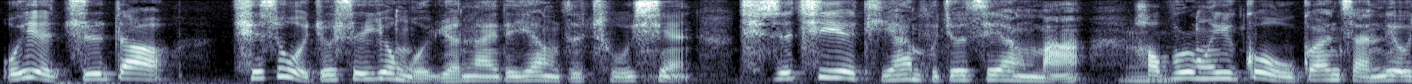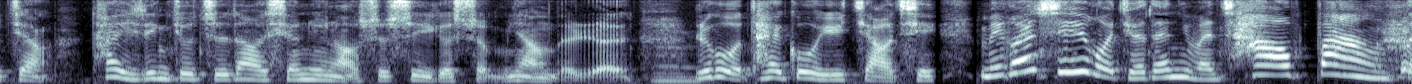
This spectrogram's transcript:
我也知道。其实我就是用我原来的样子出现。其实企业提案不就这样吗？好不容易过五关斩六将，他一定就知道仙女老师是一个什么样的人。如果我太过于矫情，没关系，我觉得你们超棒的。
